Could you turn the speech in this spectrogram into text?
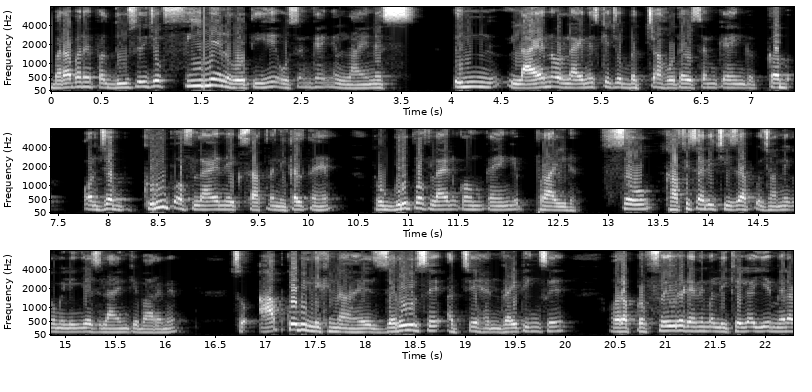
बराबर है, पर दूसरी जो फीमेल होती है, उसे हम कहेंगे लाइनस इन लायन और लाइनस के जो बच्चा होता है, उसे हम कहेंगे कब और जब ग्रुप ऑफ़ लायन एक साथ में निकलते हैं तो ग्रुप ऑफ़ लायन को हम कहेंगे प्राइड सो so, काफ़ी सारी चीज़ें आपको जानने को मिलेंगी इस लाइन के बारे में। सो so, आपको भी लिखना है ज़रूर से अच्छे हैंड राइटिंग से और आपका फेवरेट एनिमल लिखेगा ये मेरा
